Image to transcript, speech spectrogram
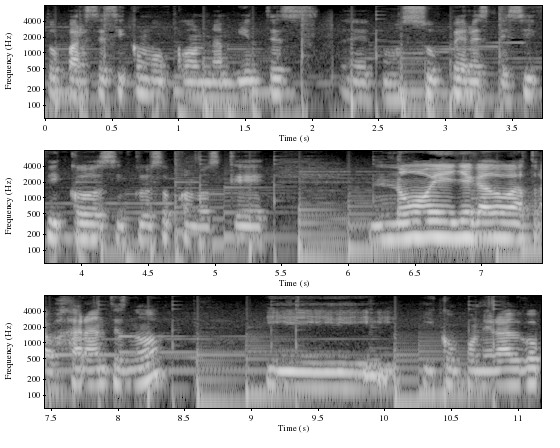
toparse así como con ambientes eh, como súper específicos, incluso con los que no he llegado a trabajar antes, ¿no? Y, componer algo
